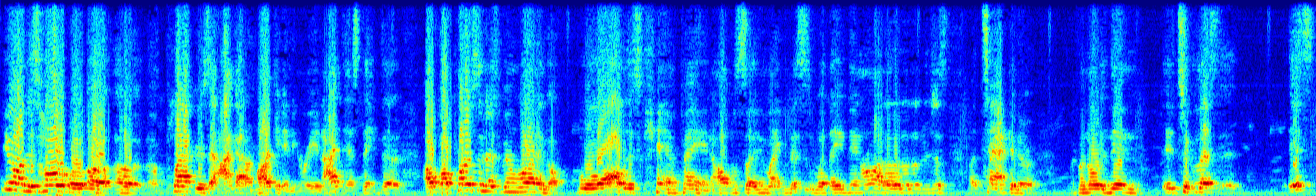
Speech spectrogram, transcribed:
you on this horrible uh, uh, uh, placard say I got a marketing degree, and I just think that a, a, person that's been running a flawless campaign, all of a sudden, like this is what they did wrong, just attacking her for no. Then it took less. It's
